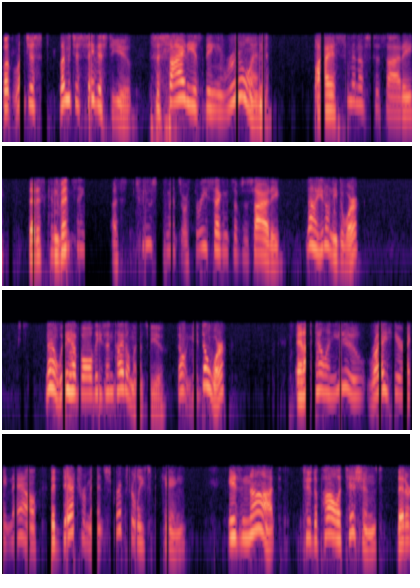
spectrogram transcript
but let just let me just say this to you: society is being ruined by a segment of society that is convincing us two segments or three segments of society. No, you don't need to work. No, we have all these entitlements to you. Don't you don't work. And I'm telling you right here, right now, the detriment, scripturally speaking, is not to the politicians that are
